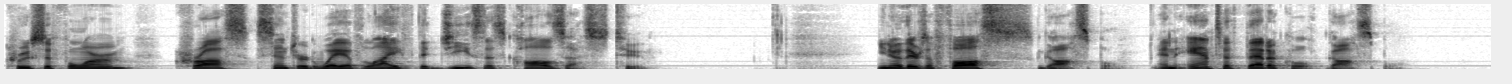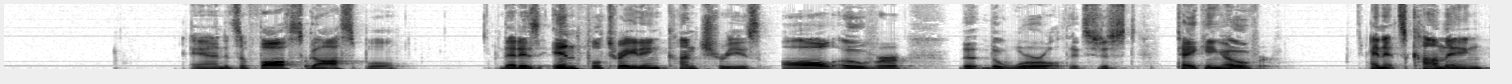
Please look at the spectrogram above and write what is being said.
cruciform, cross centered way of life that Jesus calls us to. You know, there's a false gospel, an antithetical gospel. And it's a false gospel that is infiltrating countries all over the, the world. It's just taking over. And it's coming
